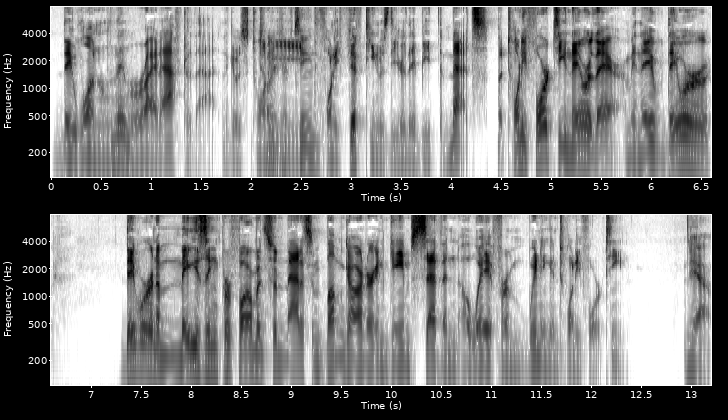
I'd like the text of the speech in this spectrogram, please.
They won they, right after that. I think it was 20, 2015? 2015 was the year they beat the Mets. But 2014 they were there. I mean they they were they were an amazing performance from Madison Bumgarner in game 7 away from winning in 2014. Yeah.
